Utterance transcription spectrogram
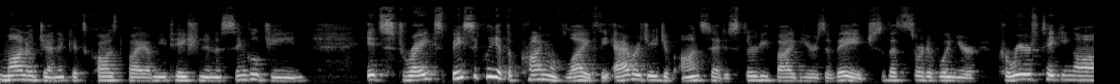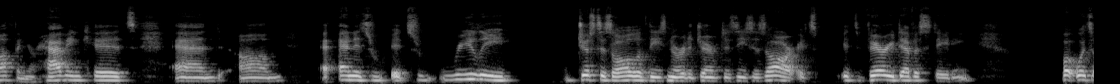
monogenic, it's caused by a mutation in a single gene. It strikes basically at the prime of life. The average age of onset is 35 years of age. So that's sort of when your career's taking off and you're having kids. And, um, and it's, it's really just as all of these neurodegenerative diseases are, it's, it's very devastating. But what's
